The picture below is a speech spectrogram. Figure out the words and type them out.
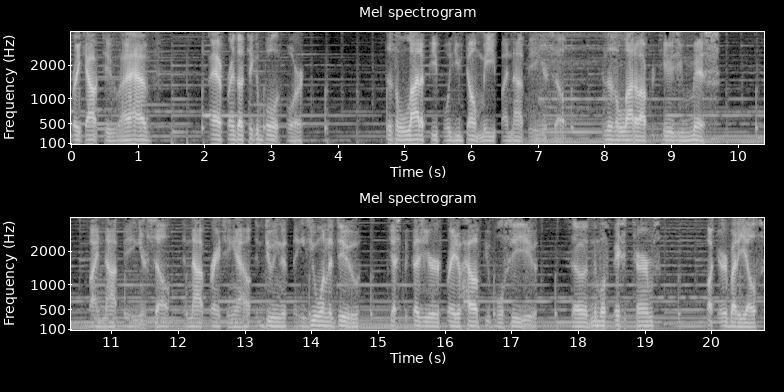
break out to. I have I have friends I'll take a bullet for. There's a lot of people you don't meet by not being yourself. And there's a lot of opportunities you miss by not being yourself and not branching out and doing the things you want to do just because you're afraid of how people will see you. So, in the most basic terms, fuck everybody else,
